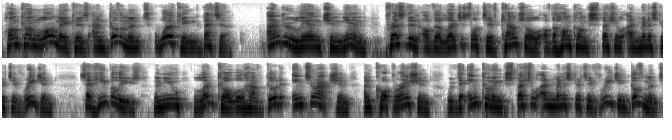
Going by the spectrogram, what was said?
Hong Kong lawmakers and government working better. Andrew Leung Ching Yen, president of the Legislative Council of the Hong Kong Special Administrative Region, said he believes the new LegCo will have good interaction and cooperation with the incoming Special Administrative Region government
